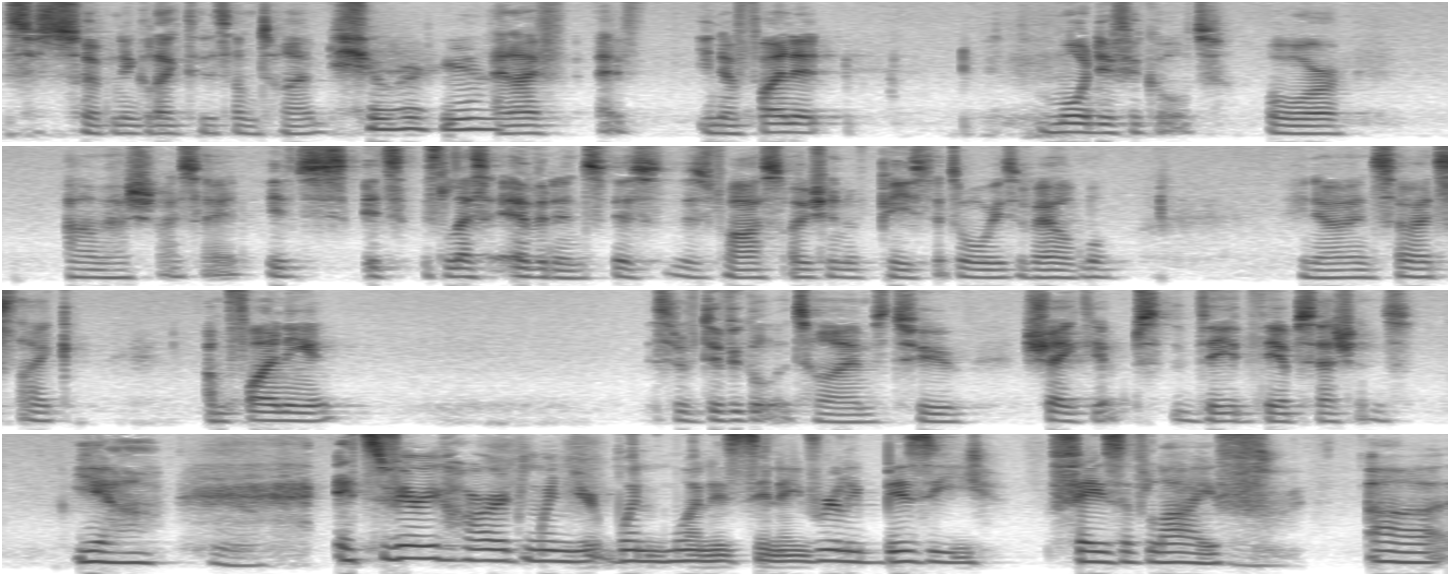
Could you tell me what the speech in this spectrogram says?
sort of neglected sometimes. Sure. Yeah. And I've, I've you know find it more difficult or um, how should I say it? It's it's it's less evidence. This this vast ocean of peace that's always available, you know. And so it's like I'm finding it sort of difficult at times to shake the the, the obsessions. Yeah. yeah. it's very hard when you're when one is in a really busy phase of life. Uh,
